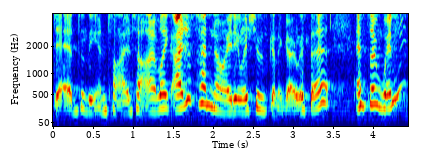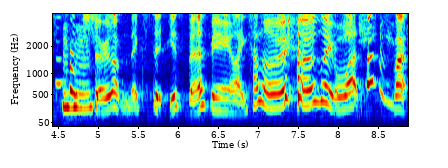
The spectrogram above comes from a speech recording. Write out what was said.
dead the entire time. Like I just had no idea where she was gonna go with it. And so when he just Mm-hmm. like showed up next to Isbeth being like, "Hello," I was like, "What the fuck?"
